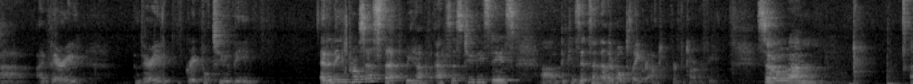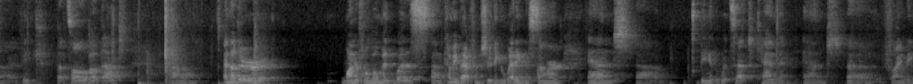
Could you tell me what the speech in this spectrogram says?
uh, I very, I'm very grateful to the editing process that we have access to these days uh, because it's another whole playground for photography. So um, I think that's all about that. Um, another wonderful moment was uh, coming back from shooting a wedding this summer and uh, being at the Witset Canyon and uh, finding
